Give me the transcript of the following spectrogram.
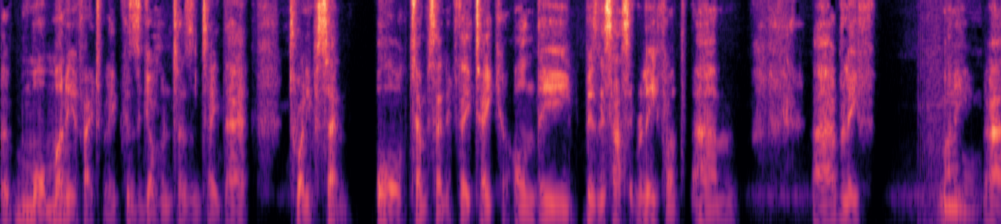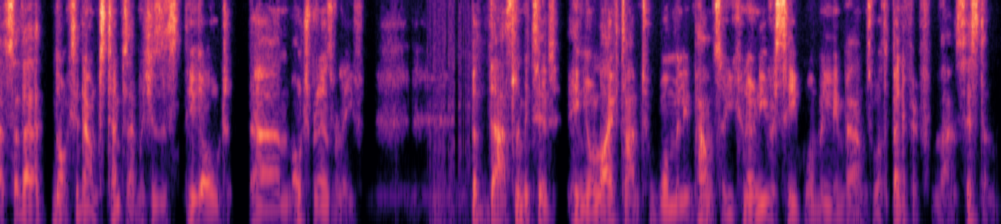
uh, more money effectively because the government doesn't take their 20% or 10% if they take on the business asset relief um, uh, relief money. Uh, so that knocks it down to 10%, which is the old um, entrepreneurs relief. But that's limited in your lifetime to one million pounds. So you can only receive one million pounds worth of benefit from that system.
